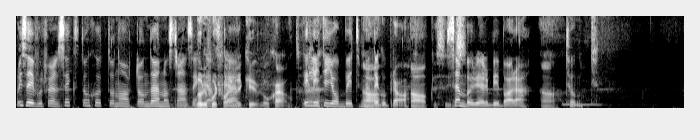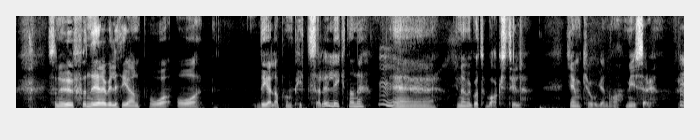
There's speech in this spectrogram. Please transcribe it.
Vi säger fortfarande 16, 17, 18, där någonstans. en Då är det ganska- fortfarande kul och skönt. Det är lite jobbigt men Ja. det går bra. Ja, precis. Sen börjar det bli bara Ja. tungt. Så nu funderar vi lite grann på att dela på en pizza eller liknande Mm. eh, innan vi går tillbaks till Jämtkrogen och myser.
